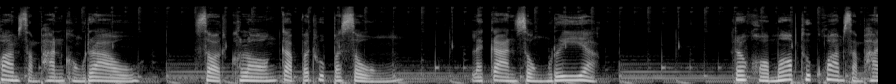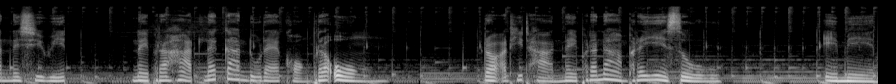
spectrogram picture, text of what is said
ความสัมพันธ์ของเรา สอดคล้องกับวัตถุประสงค์ และการทรงเรียก เราขอมอบทุกความสัมพันธ์ในชีวิต ในพระหัตถ์และการดูแลของพระองค์ เราอธิษฐานในพระนามพระเยซู เอเมน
